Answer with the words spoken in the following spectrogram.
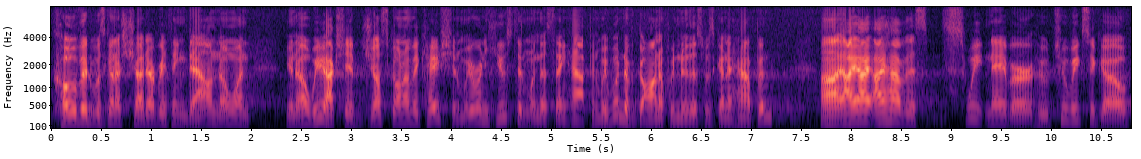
COVID was going to shut everything down. No one, you know, we actually had just gone on vacation. We were in Houston when this thing happened. We wouldn't have gone if we knew this was going to happen. Uh, I, I have this sweet neighbor who two weeks ago,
